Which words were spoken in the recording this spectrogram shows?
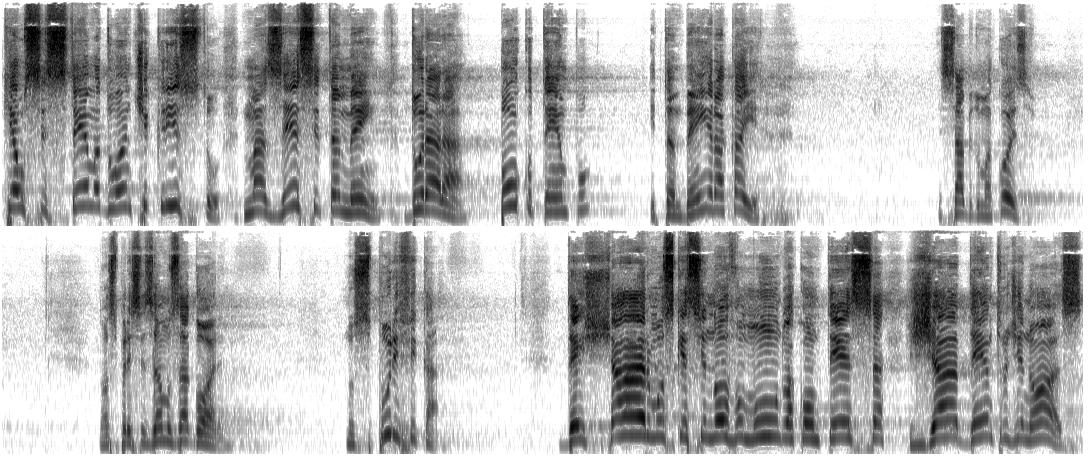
que é o sistema do anticristo. Mas esse também durará pouco tempo e também irá cair. E sabe de uma coisa? Nós precisamos agora nos purificar deixarmos que esse novo mundo aconteça já dentro de nós,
